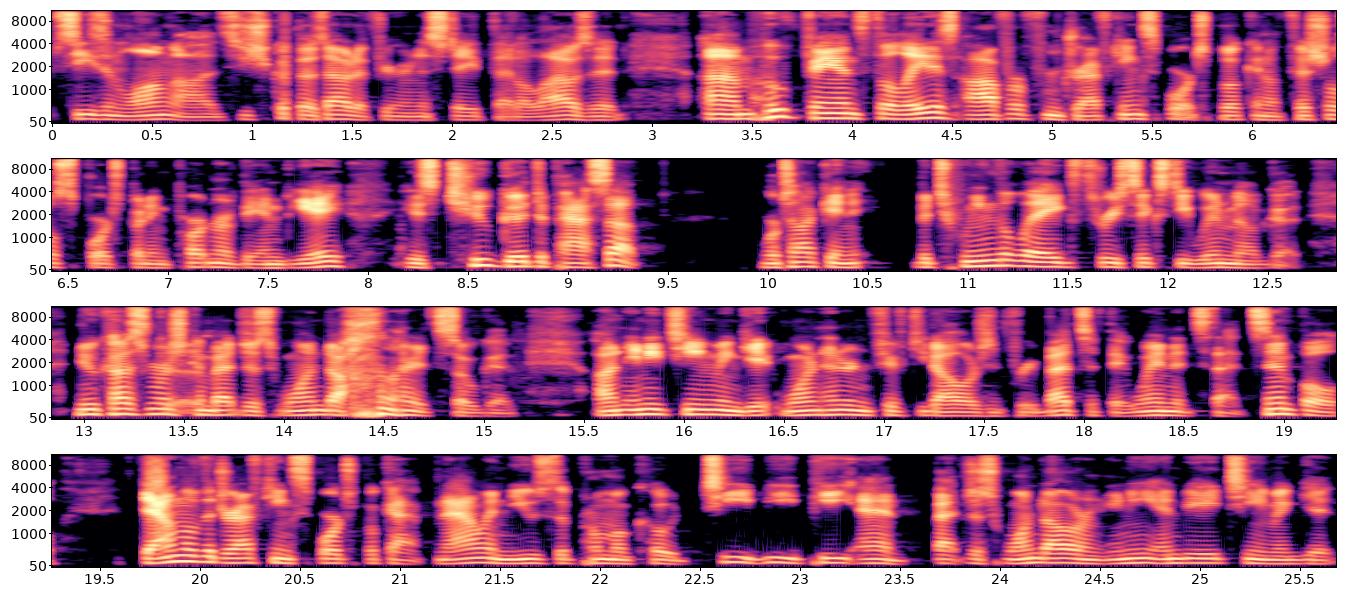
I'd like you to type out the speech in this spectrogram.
season long odds. You should cut those out if you're in a state that allows it. Um, Hoop fans, the latest offer from DraftKings Sportsbook, an official sports betting partner of the NBA, is too good to pass up. We're talking between the legs 360 windmill good. New customers can bet just $1. It's so good on any team and get $150 in free bets if they win. It's that simple. Download the DraftKings Sportsbook app now and use the promo code TBPN. Bet just $1 on any NBA team and get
